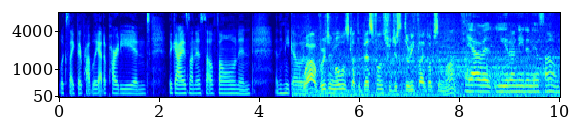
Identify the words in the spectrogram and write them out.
looks like they're probably at a party, and the guy's on his cell phone, and and then he goes, Wow, Virgin Mobile's got the best phones for just 35 bucks a month. Yeah, but you don't need a new phone.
